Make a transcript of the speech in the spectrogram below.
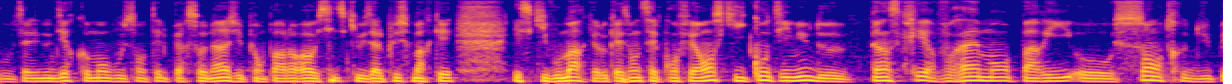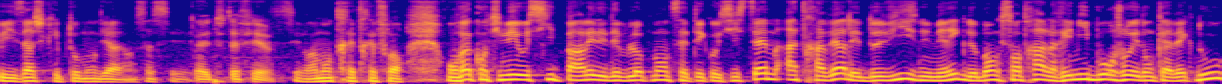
Vous allez nous dire comment vous sentez le personnage et puis on parlera aussi de ce qui vous a le plus marqué et ce qui vous marque à l'occasion de cette conférence qui continue d'inscrire vraiment Paris au centre du paysage crypto mondial. Hein, ça, c'est tout à fait. C'est vraiment très très fort. On va continuer aussi de parler des développements de cet écosystème à travers les devises numériques de Banque Centrale. Rémi Bourgeot est donc avec nous,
